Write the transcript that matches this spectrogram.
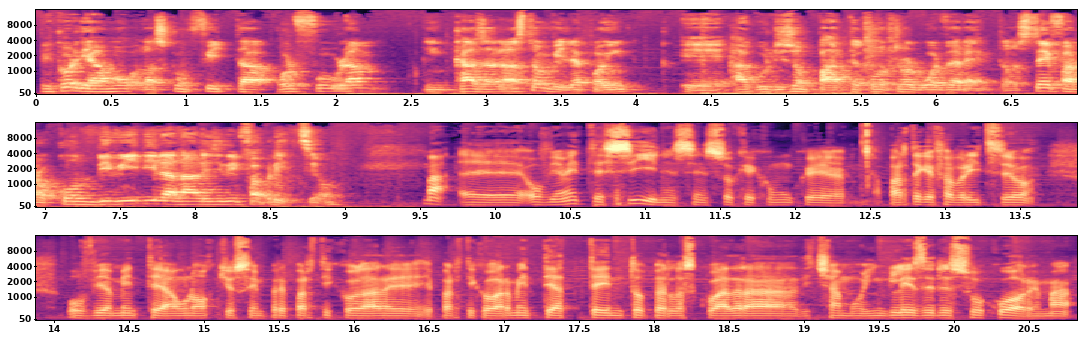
Ricordiamo la sconfitta col Fulham in casa dell'Aston Villa e poi eh, a Goodison Park contro il Wolverhampton. Stefano, condividi l'analisi di Fabrizio? Ma eh, ovviamente sì, nel senso che comunque, a parte che Fabrizio ovviamente ha un occhio sempre particolare e particolarmente attento per la squadra, diciamo, inglese del suo cuore, ma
